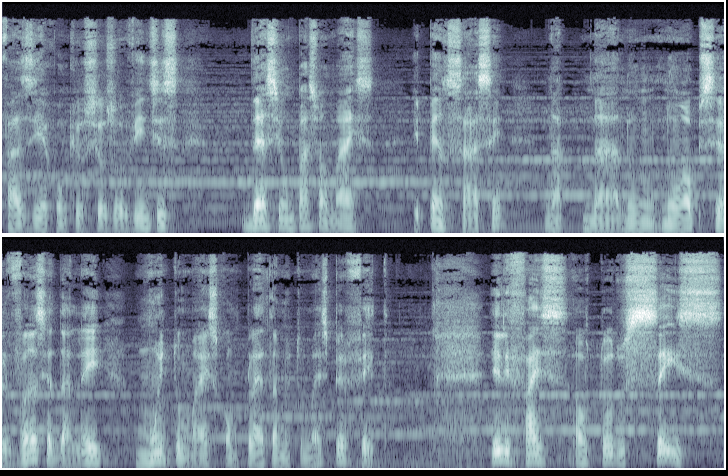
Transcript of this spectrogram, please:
fazia com que os seus ouvintes dessem um passo a mais e pensassem na, na, num, numa observância da lei muito mais completa, muito mais perfeita. Ele faz ao todo seis,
